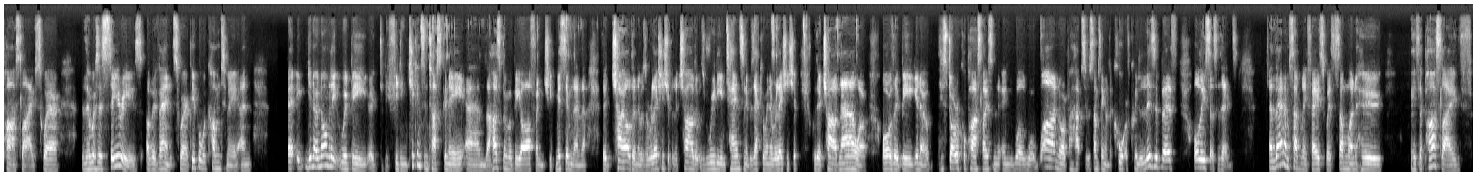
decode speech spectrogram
past lives where there was a series of events where people would come to me and uh, you know, normally it would be uh, to be feeding chickens in Tuscany, and the husband would be off, and she'd miss him. Then the, the child, and there was a relationship with the child that was really intense, and it was echoing a relationship with their child now, or or there'd be you know historical past lives in, in World War One, or perhaps it was something in the court of Queen Elizabeth, all these sorts of things. And then I'm suddenly faced with someone who is a past life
